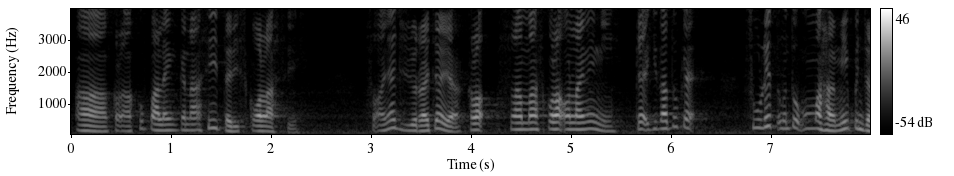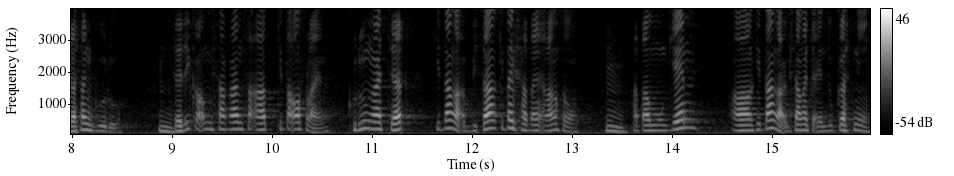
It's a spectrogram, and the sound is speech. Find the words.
Uh, kalau aku paling kena sih dari sekolah sih. Soalnya jujur aja ya, kalau selama sekolah online ini, kayak kita tuh kayak sulit untuk memahami penjelasan guru. Hmm. Jadi kalau misalkan saat kita offline, guru ngajar, kita nggak bisa, kita bisa tanya langsung. Hmm. Atau mungkin uh, kita nggak bisa ngajakin tugas nih,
